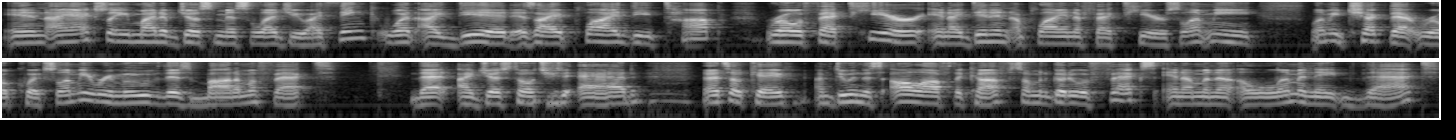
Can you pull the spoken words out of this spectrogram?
And I actually might have just misled you. I think what I did is I applied the top row effect here and I didn't apply an effect here. So let me let me check that real quick. So let me remove this bottom effect that I just told you to add. That's okay. I'm doing this all off the cuff. So I'm going to go to effects and I'm going to eliminate that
